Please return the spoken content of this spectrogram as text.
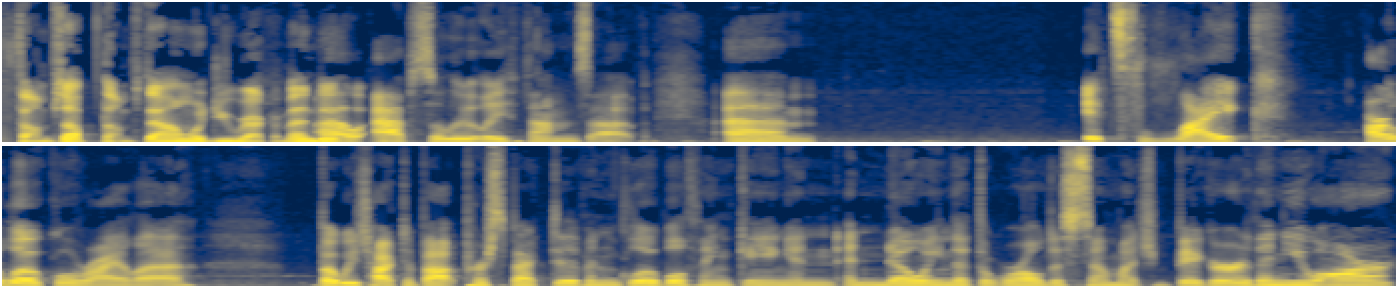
thumbs up, thumbs down? Would you recommend it? Oh, absolutely, thumbs up. Um, it's like our local Ryla, but we talked about perspective and global thinking and, and knowing that the world is so much bigger than you are.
